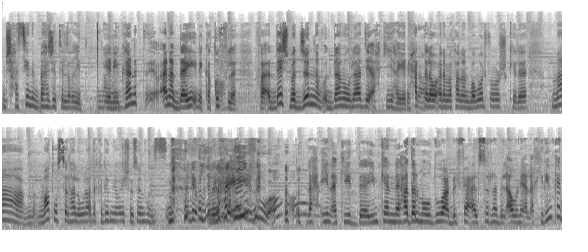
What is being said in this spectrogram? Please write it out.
مش حاسين ببهجة العيد نعم. يعني كانت أنا تضايقني كطفلة فقديش بتجنب قدام أولادي أحكيها يعني حتى فعلا. لو أنا مثلا بمر في مشكلة ما ما توصلها لأولادك خليهم يعيشوا سنهم ملحقين آه، آه. لاحقين أكيد يمكن هذا الموضوع بالفعل صرنا بالآونة الأخيرة يمكن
